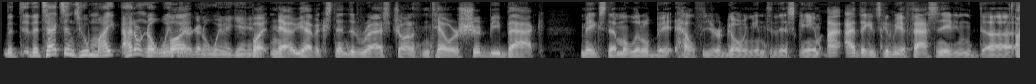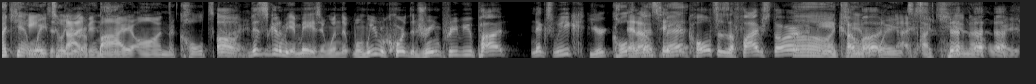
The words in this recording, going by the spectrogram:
The, the Texans who might I don't know when But- they're going to win a game. But now you have extended rest. Jonathan Taylor should be back. Makes them a little bit healthier going into this game. I, I think it's going to be a fascinating. Uh, I can't wait to till you're a buy on the Colts Oh, this is going to be amazing when the, when we record the Dream Preview Pod next week. Your Colts and I'm taking bet? Colts as a five star. oh, I mean, I come can't on, wait. guys. I cannot wait.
